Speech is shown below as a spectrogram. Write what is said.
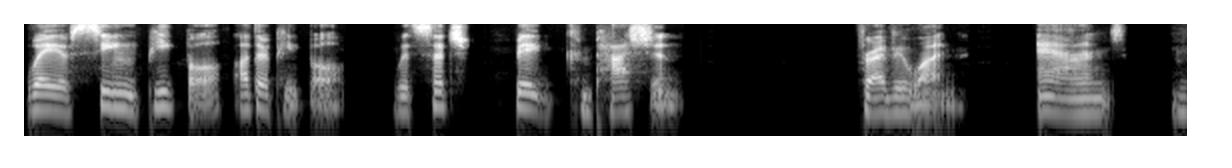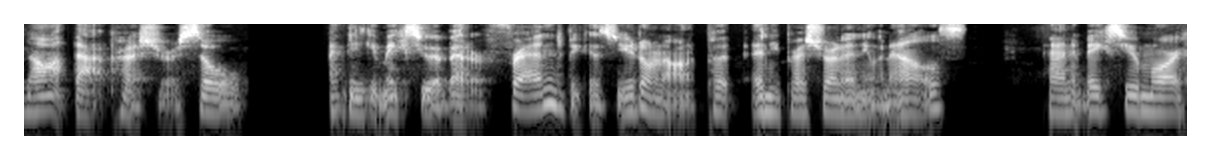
way of seeing people, other people with such big compassion for everyone and not that pressure. So I think it makes you a better friend because you don't put any pressure on anyone else and it makes you a more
